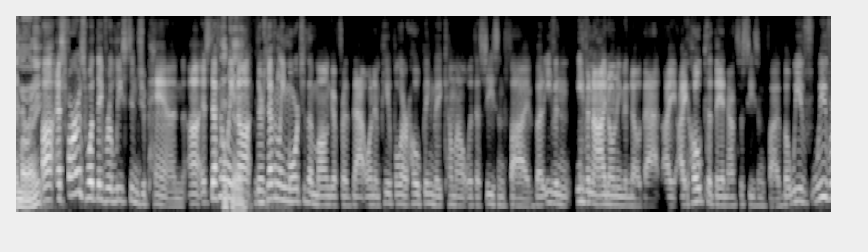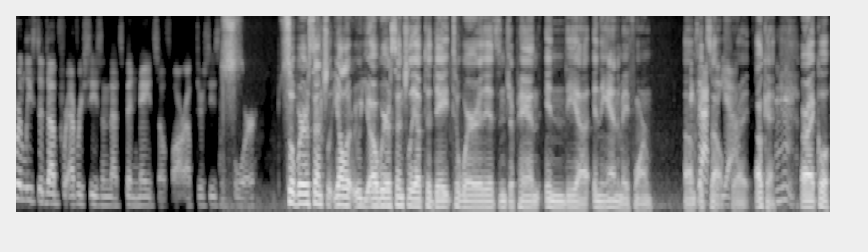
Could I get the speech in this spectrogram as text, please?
Am I right? Uh, as far as what they've released in Japan, uh, it's definitely okay. not. There's definitely more to the manga for that one, and people are hoping they come out with a season five. But even even I don't even know that. I, I hope that they announce a season five. But we've we've released a dub for every season that's been made so far, up through season four. So we're essentially y'all are, we're essentially up to date to where it is in Japan in the uh, in the anime form um, exactly, itself, yeah. right? Okay, mm-hmm. All right, cool.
